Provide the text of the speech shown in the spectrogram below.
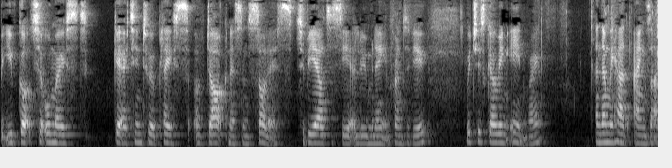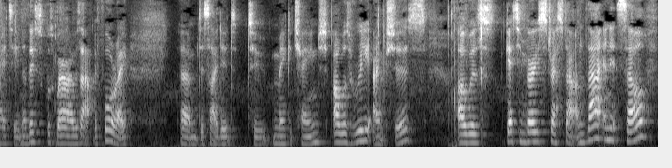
but you've got to almost get into a place of darkness and solace to be able to see it illuminate in front of you, which is going in, right? And then we had anxiety. Now, this was where I was at before I um, decided to make a change. I was really anxious. I was getting very stressed out. And that in itself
